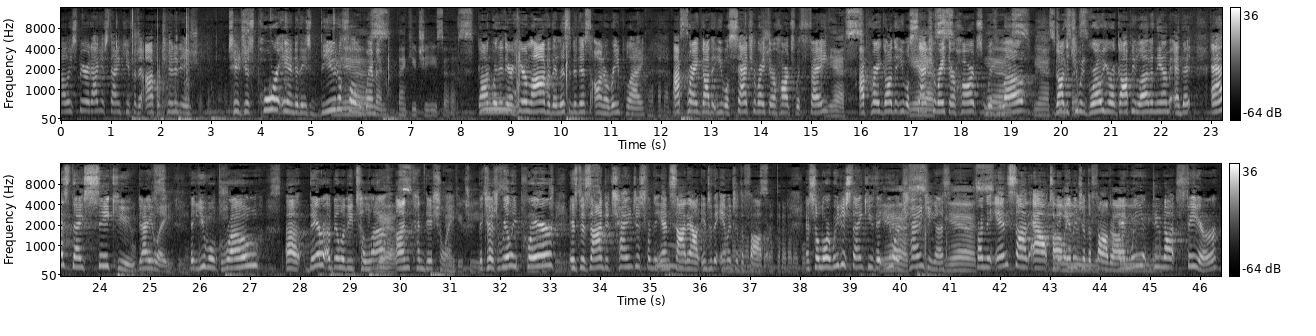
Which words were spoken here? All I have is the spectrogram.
Holy Spirit, I just thank you for the opportunity to just pour into these beautiful Yes. women. Thank you, Jesus. God, whether they're here live or they listen to this on a replay, I pray, God, that you will saturate their hearts with faith. Yes. I pray, God, that you will Yes. saturate their hearts with Yes. love. Yes, God, that you would grow your agape love in them and that as they seek you daily, that you will grow uh, their ability to love Yes. unconditionally. Thank you, Jesus. Because really, prayer Jesus. is designed to change us from the inside out into the image of the Father. And so, Lord, we just thank you that you are changing us Yes. from the inside out to the image of the Hallelujah. Father. And we do not fear,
